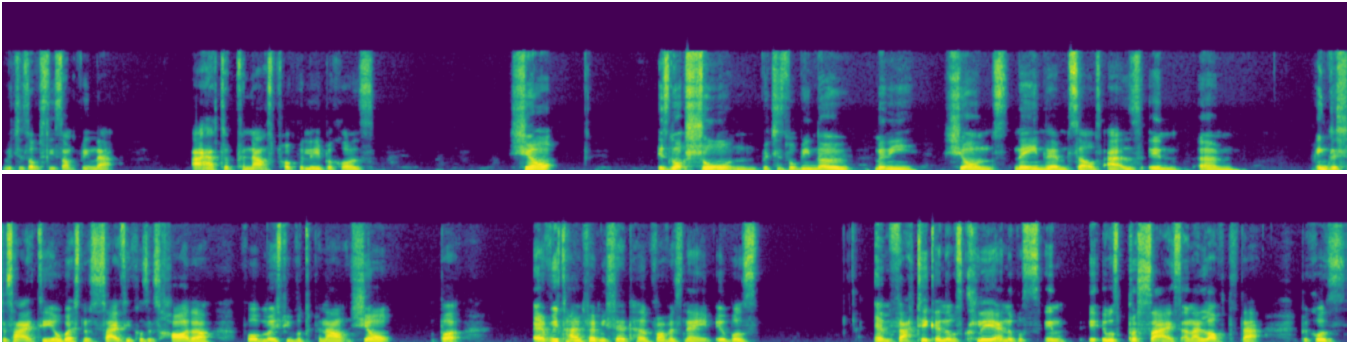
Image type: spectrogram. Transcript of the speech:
which is obviously something that I have to pronounce properly because Xion is not Sean, which is what we know many Xions name themselves as in um, English society or Western society because it's harder for most people to pronounce Xion. But every time Femi said her brother's name, it was emphatic and it was clear and it was in it was precise and I loved that because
